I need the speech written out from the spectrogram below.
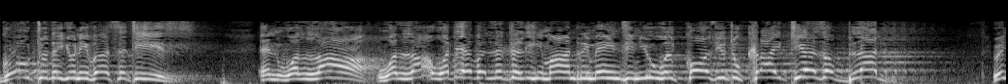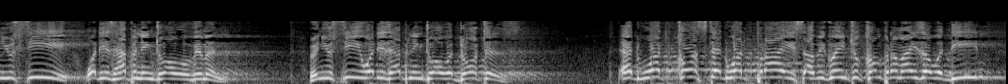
Go to the universities. And wallah, wallah, whatever little iman remains in you will cause you to cry tears of blood. When you see what is happening to our women. When you see what is happening to our daughters. At what cost, at what price are we going to compromise our deen?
